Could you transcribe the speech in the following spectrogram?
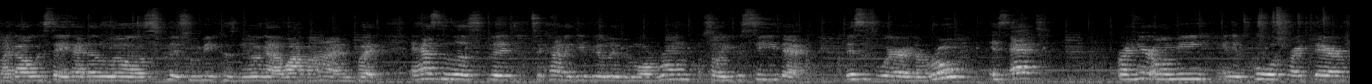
like I always say, it had that little split for me because you know got a wide behind, but it has a little split to kind of give you a little bit more room. So you can see that this is where the room is at, right here on me, and it pulls right there.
